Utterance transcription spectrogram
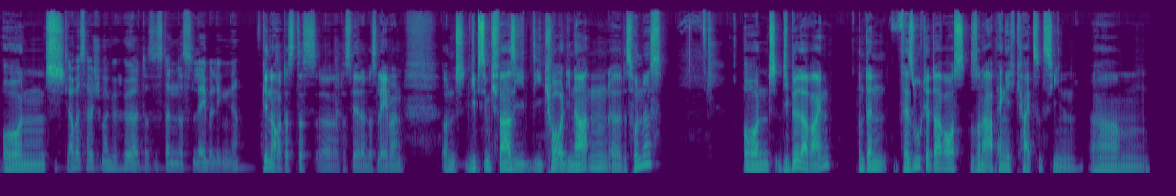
Und ich glaube, das habe ich schon mal gehört. Das ist dann das Labeling, ne? Genau, das, das, äh, das wäre dann das Labeln. Und gibst ihm quasi die Koordinaten äh, des Hundes und die Bilder rein Und dann versucht er daraus so eine Abhängigkeit zu ziehen. Ähm,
